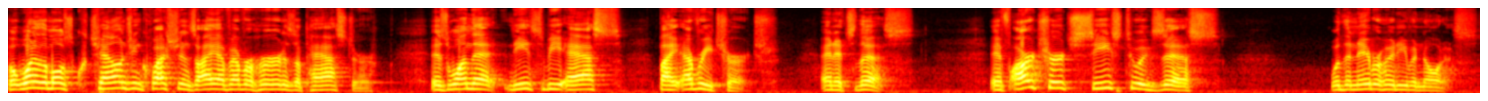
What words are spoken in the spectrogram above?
But one of the most challenging questions I have ever heard as a pastor is one that needs to be asked by every church, and it's this If our church ceased to exist, would the neighborhood even notice?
